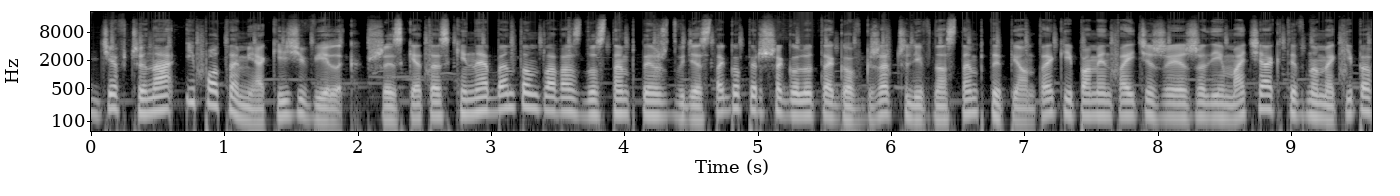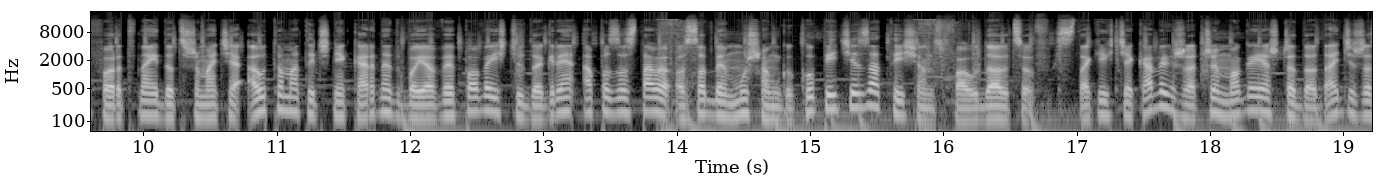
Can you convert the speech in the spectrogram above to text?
dziewczyna i potem jakiś wilk. Wszystkie te skiny będą dla was dostępne już 21 lutego w grze, czyli w następny piątek i pamiętajcie, że jeżeli macie aktywną ekipę Fortnite, otrzymacie automatycznie karnet bojowy po wejściu do gry, a pozostałe osoby muszą go kupić za 1000 fałdolców. Z takich ciekawych rzeczy mogę jeszcze dodać, że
